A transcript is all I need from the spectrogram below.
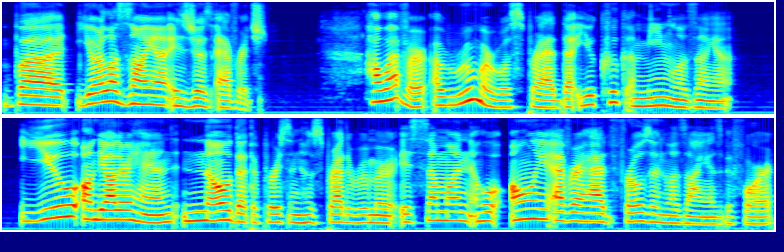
but your lasagna is just average. However, a rumor was spread that you cook a mean lasagna. You, on the other hand, know that the person who spread the rumor is someone who only ever had frozen lasagnas before,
